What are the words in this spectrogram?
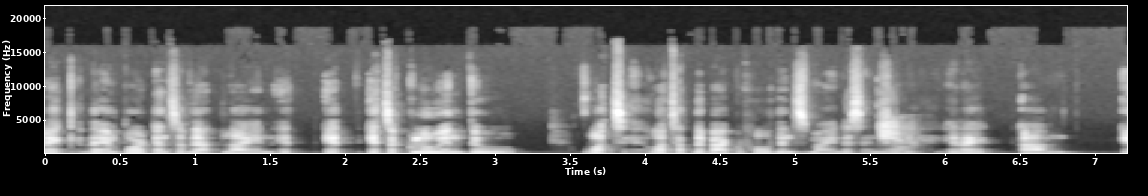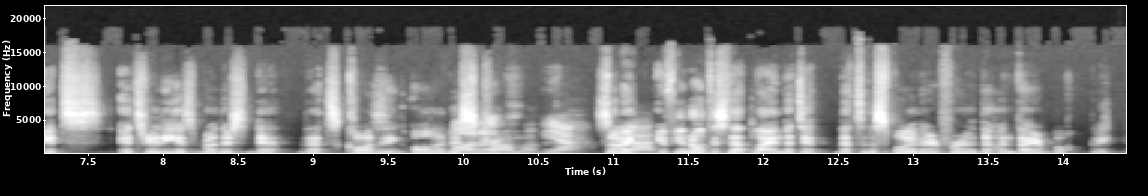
Like the importance of that line, it, it it's a clue into what's what's at the back of Holden's mind essentially. Like um it's it's really his brother's death that's causing all of his All of- trauma. yeah, So like that. if you notice that line, that's it. That's the spoiler for the entire book. Like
